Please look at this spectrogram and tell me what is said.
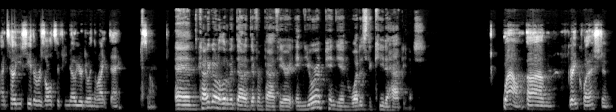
until you see the results if you know you're doing the right thing. So. And kind of going a little bit down a different path here. In your opinion, what is the key to happiness? Wow, um, great question.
